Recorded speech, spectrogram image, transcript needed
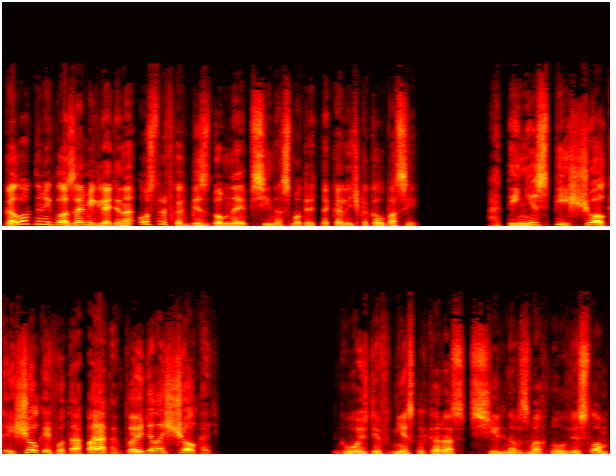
голодными глазами глядя на остров, как бездомная псина смотрит на колечко колбасы. «А ты не спи, щелкай, щелкай фотоаппаратом, твое дело щелкать!» Гвоздев несколько раз сильно взмахнул веслом,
